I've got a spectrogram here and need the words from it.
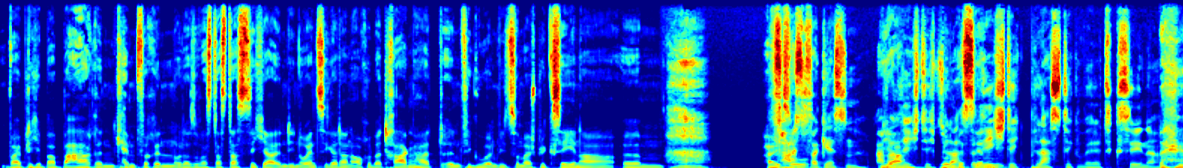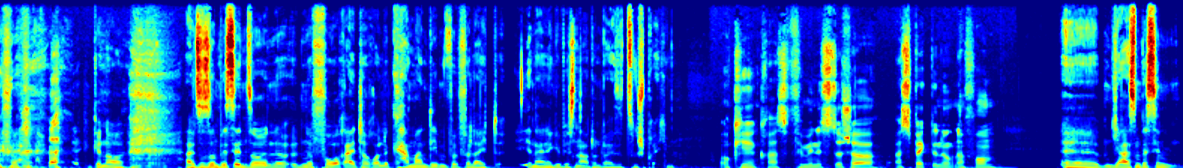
weibliche Barbarin, Kämpferin oder sowas, dass das sich ja in die 90er dann auch übertragen hat, in Figuren wie zum Beispiel Xena. Ähm, also, Fast vergessen, aber ja, richtig, so Plast richtig Plastikwelt, Xena. genau. Also so ein bisschen so eine, Vorreiterrolle kann man dem vielleicht in einer gewissen Art und Weise zusprechen. Okay, krass. Feministischer Aspekt in irgendeiner Form? Äh, ja, ist ein bisschen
